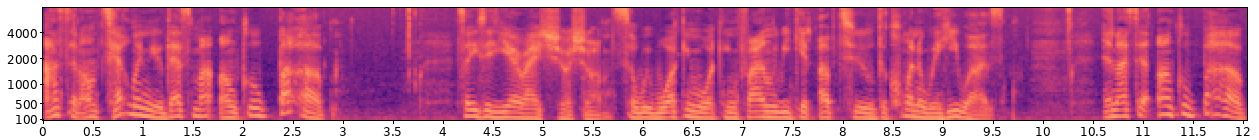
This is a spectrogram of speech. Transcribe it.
I said, "I'm telling you, that's my uncle Bub." So he said, "Yeah, right, sure, sure." Mm-hmm. So we're walking, walking. Finally, we get up to the corner where he was, and I said, "Uncle Bob.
